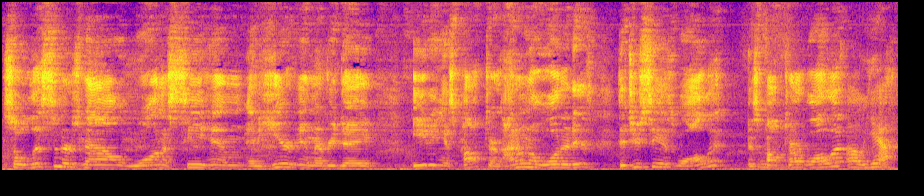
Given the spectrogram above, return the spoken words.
So listeners now want to see him and hear him every day eating his Pop Tart. I don't know what it is. Did you see his wallet? His Pop Tart wallet? oh yeah,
